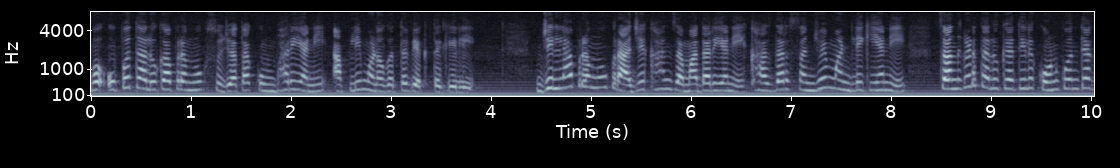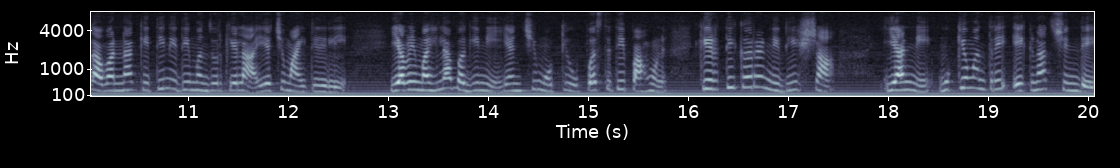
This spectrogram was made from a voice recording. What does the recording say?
व उपतालुका प्रमुख सुजाता कुंभार यांनी आपली मनोगत व्यक्त केली. जिल्हा प्रमुख राजे खान जमादार यांनी खासदार संजय मंडलिक यांनी चंदगड तालुक्यातील कोणकोणत्या गावांना किती निधी मंजूर केला याची माहिती दिली. यावेळी महिला भगिनी यांची मोठी उपस्थिती पाहून कीर्तिकर निधी शाह यांनी मुख्यमंत्री एकनाथ शिंदे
